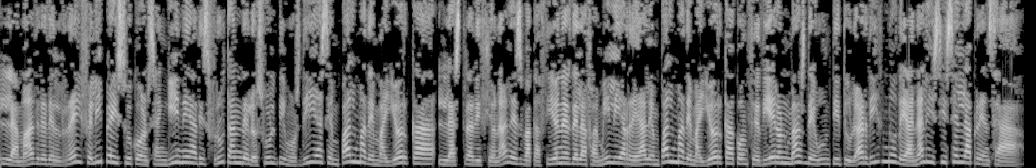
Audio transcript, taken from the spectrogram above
La madre del rey Felipe y su consanguínea disfrutan de los últimos días en Palma de Mallorca. Las tradicionales vacaciones de la familia real en Palma de Mallorca concedieron más de un titular digno de análisis en la prensa.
